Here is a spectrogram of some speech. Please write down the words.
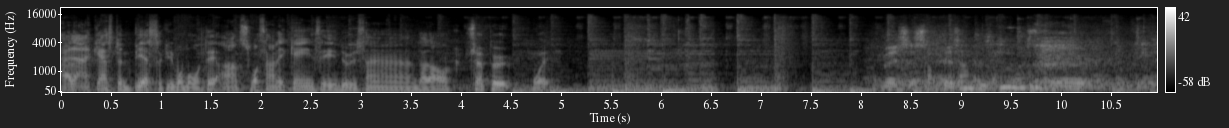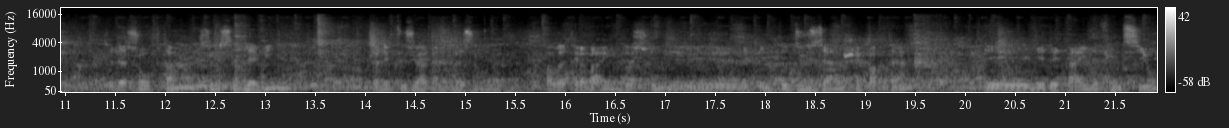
À l'encan, c'est une pièce qui va monter entre 75 et 200 dollars. Ça peut. Oui. Ben, ça, ça représente beaucoup. hein. Le sauveteur, c'est, de la vie. hein. J'en ai plusieurs à la maison là, par le travail dessus. et la qualité d'usage important, les, les détails, la finition.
